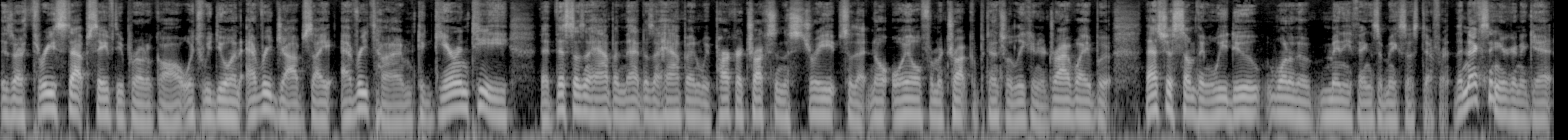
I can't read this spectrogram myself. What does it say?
is our three step safety protocol, which we do on every job site every time to guarantee that this doesn't happen, that doesn't happen. We park our trucks in the street so that no oil from a truck could potentially leak in your driveway. But that's just something we do. One of the many things that makes us different. The next thing you're going to get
